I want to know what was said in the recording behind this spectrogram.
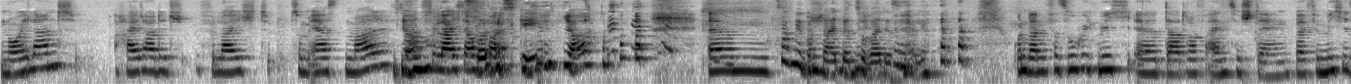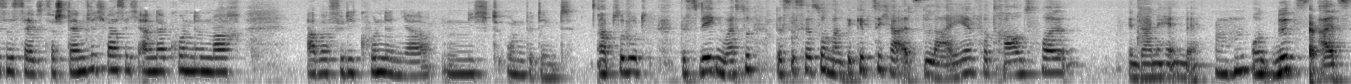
Neuland, heiratet vielleicht zum ersten Mal. Ja, vielleicht auch soll es gehen? Ja. Ähm, Sag mir Bescheid, wenn es soweit ist, Nelly. Und dann versuche ich mich äh, darauf einzustellen, weil für mich ist es selbstverständlich, was ich an der Kundin mache, aber für die Kundin ja nicht unbedingt. Absolut. Deswegen, weißt du, das ist ja so, man begibt sich ja als Laie vertrauensvoll in deine Hände mhm. und nützt als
